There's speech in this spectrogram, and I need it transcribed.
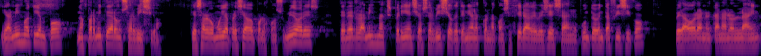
y al mismo tiempo nos permite dar un servicio, que es algo muy apreciado por los consumidores, tener la misma experiencia o servicio que tenían con la consejera de belleza en el punto de venta físico, pero ahora en el canal online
